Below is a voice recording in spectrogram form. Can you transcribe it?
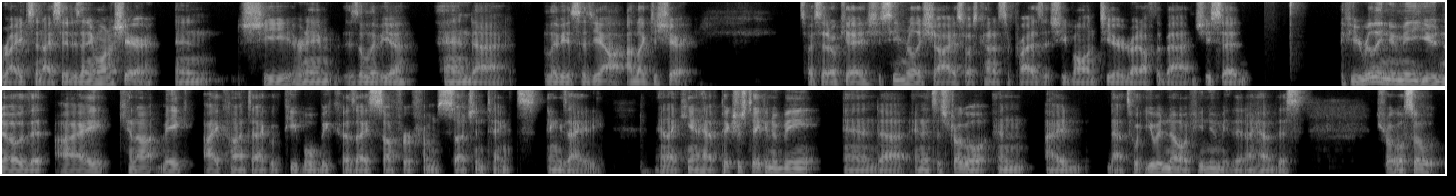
writes, and I said, does anyone want to share? And she, her name is Olivia. And uh, Olivia says, yeah, I'd like to share. So I said, okay. She seemed really shy. So I was kind of surprised that she volunteered right off the bat. And she said, if you really knew me, you'd know that I cannot make eye contact with people because I suffer from such intense anxiety and I can't have pictures taken of me. And, uh, and it's a struggle. And I, that's what you would know if you knew me that I have this struggle. So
